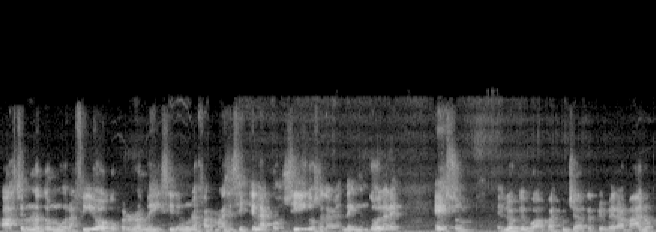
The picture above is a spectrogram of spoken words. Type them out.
a hacer una tomografía o comprar una medicina en una farmacia si es que la consigo, se la venden en dólares. Eso es lo que Juan va a escuchar de primera mano,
